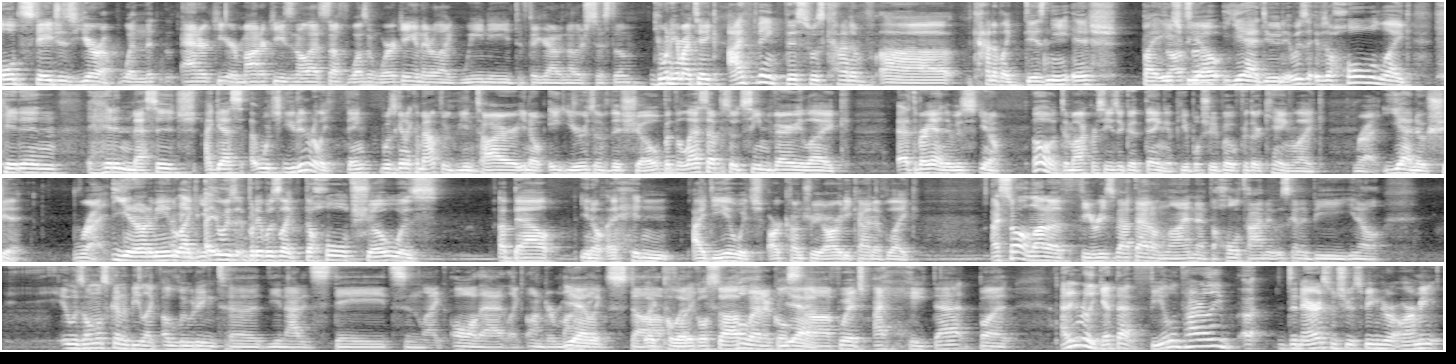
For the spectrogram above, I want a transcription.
old stages Europe when the anarchy or monarchies and all that stuff wasn't working, and they were like, "We need to figure out another system." You want to hear my take? I think this was kind of uh, kind of like Disney ish by Thought HBO. Yeah, dude, it was it was a whole like hidden hidden message, I guess, which you didn't really think was going to come out through the entire you know eight years of this show. But the last episode seemed very like at the very end, it was you know oh democracy is a good thing and people should vote for their king. Like Right. yeah, no shit. Right. You know what I mean? mean, like yeah. it was, but it was like the whole show was about you know a hidden idea which our country already kind of like I saw a lot of theories about that online that the whole time it was going to be, you know, it was almost going to be like alluding to the United States and like all that like undermining Yeah, like- stuff, like political stuff? political Yeah. stuff, which I hate that, but I didn't really get that feel entirely. Uh, Daenerys when she was speaking to her army,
